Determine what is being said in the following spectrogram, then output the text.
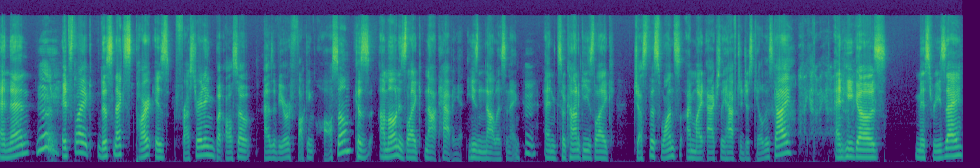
And then Mm. it's like this next part is frustrating, but also as a viewer, fucking awesome. Because Amon is like not having it. He's not listening. Mm. And so Kaneki's like, just this once, I might actually have to just kill this guy. Oh my god. Oh my And he goes, Miss Rize,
